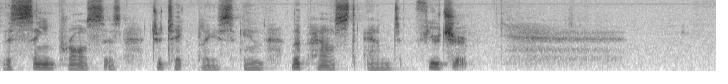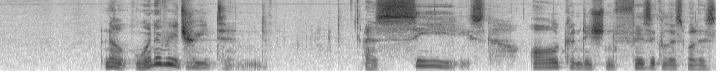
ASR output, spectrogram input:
the same process to take place in the past and future. Now, when a retreatant sees all conditioned physical as well as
